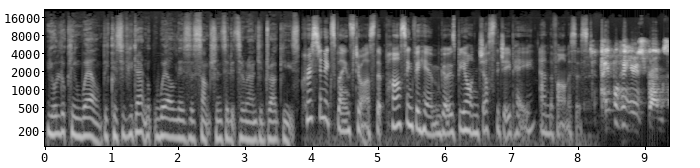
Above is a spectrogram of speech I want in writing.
you're looking well because if you don't look well, there's assumptions that it's around your drug use. Kristen explains to us that passing for him goes beyond just the GP and the pharmacist. People who use drugs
